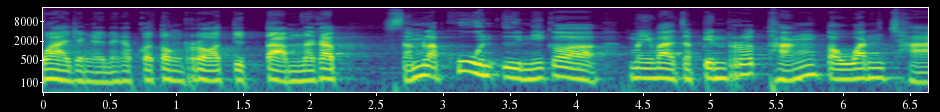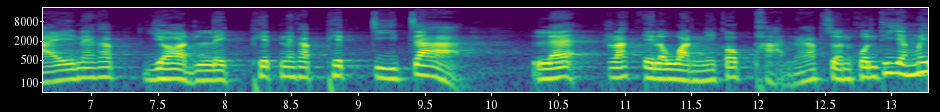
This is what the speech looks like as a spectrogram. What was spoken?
ว่ายังไงนะครับ ก็ต้องรอติดตามนะครับสำหรับคู่อื่นๆนี้ก็ไม่ว่าจะเป็นรถถังตะวันฉายนะครับ ยอดเหล็กเพชรนะครับ เพชรจีจ้า และรักเอราวันนี่ก็ผ่านนะครับ ส่วนคนที่ยังไม่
